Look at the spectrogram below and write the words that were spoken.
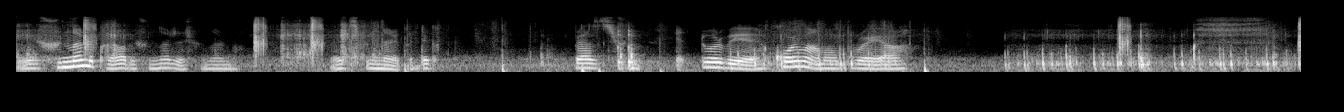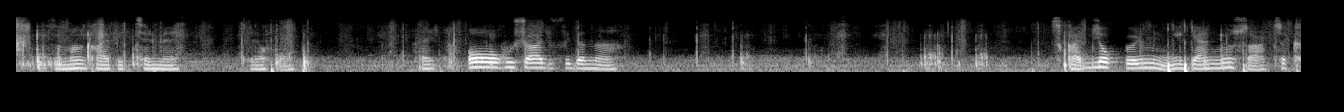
Hmm, Şunları da kır abi şunları da şunları da. Evet bunları kırdık. Biraz. E, dur bir koyma ama buraya. Zaman kaybettirme. Telefon. Hayır. O huş ağacı fidanı. Skyblock bölümü niye gelmiyorsa artık.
